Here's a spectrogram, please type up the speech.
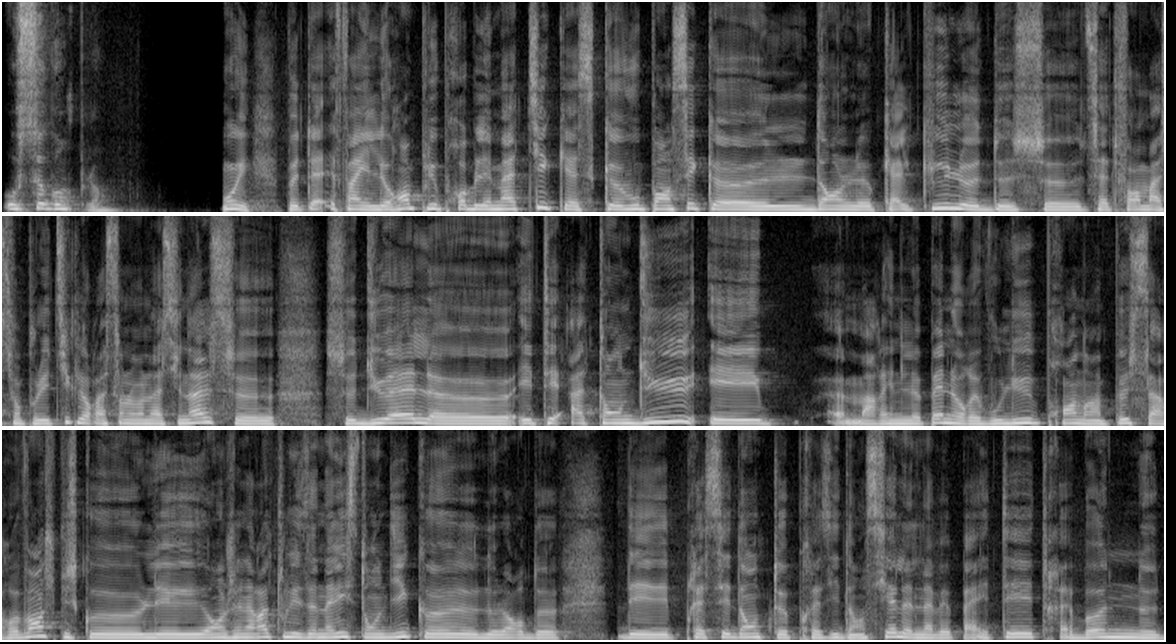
au second plan. Oui, peut-être. Enfin, il le rend plus problématique. Est-ce que vous pensez que dans le calcul de cette formation politique, le Rassemblement national, ce, duel euh, était attendu et euh, Marine Le Pen aurait voulu prendre un peu sa revanche, puisque en général, tous les analystes ont dit que lors de, des précédentes présidentielles, elle n'avait pas été très bonne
